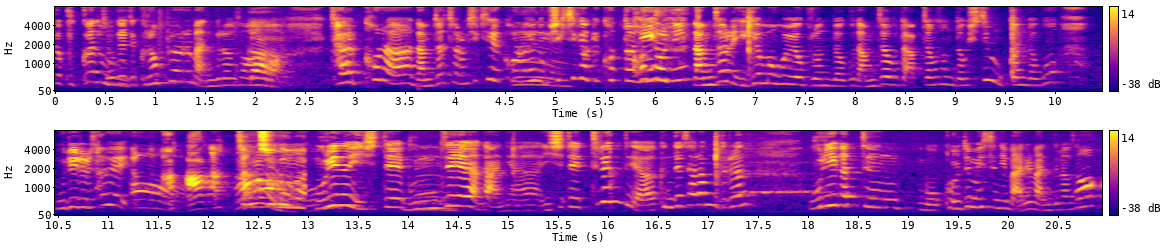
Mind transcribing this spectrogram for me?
그러니까 국가적 좀- 문제지 그런 표현을 만들어서 그러니까 잘 커라 남자처럼 씩씩하게 커라 음. 해놓고 씩씩하게 컸더니 컸더니 남자를 이겨 먹으려고 그런다고 남자보다 앞장선다고 시집 못 간다고 우리를 사회 어. 악, 악, 악착 악취고 막. 우리는 이 시대의 문제가 아니야 이 시대의 트렌드야 근데 사람들은 우리 같은 뭐 골드미슨이 말을 만들어서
